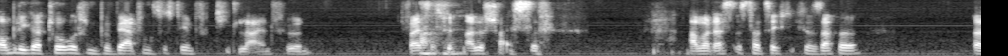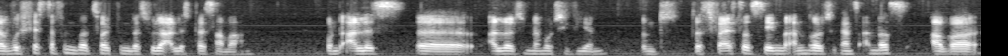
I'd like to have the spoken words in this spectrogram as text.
obligatorischen Bewertungssystem für Titel einführen. Ich weiß, okay. das finden alle scheiße. Aber das ist tatsächlich eine Sache, äh, wo ich fest davon überzeugt bin, das würde alles besser machen. Und alles, äh, alle Leute mehr motivieren. Und das, ich weiß, das sehen andere Leute ganz anders, aber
